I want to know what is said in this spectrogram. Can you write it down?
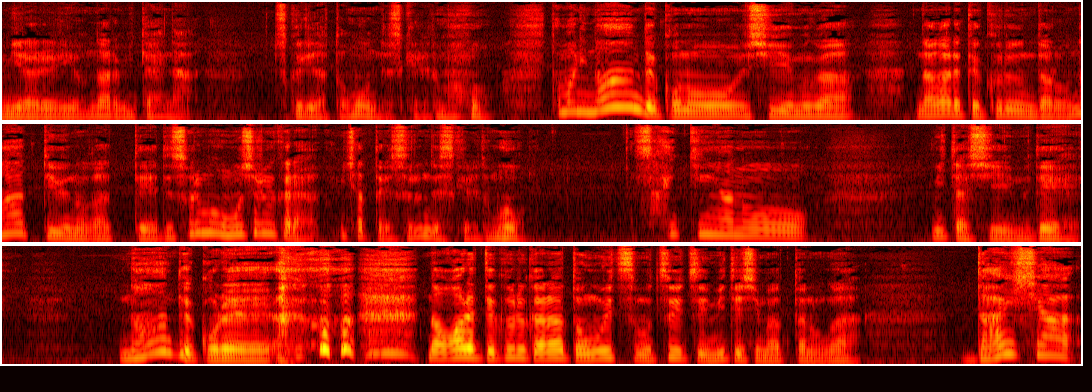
見られるようになるみたいな作りだと思うんですけれども たまになんでこの CM が流れてくるんだろうなっていうのがあってでそれも面白いから見ちゃったりするんですけれども最近あの見た CM でなんでこれ 流れてくるかなと思いつつもついつい見てしまったのが台車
